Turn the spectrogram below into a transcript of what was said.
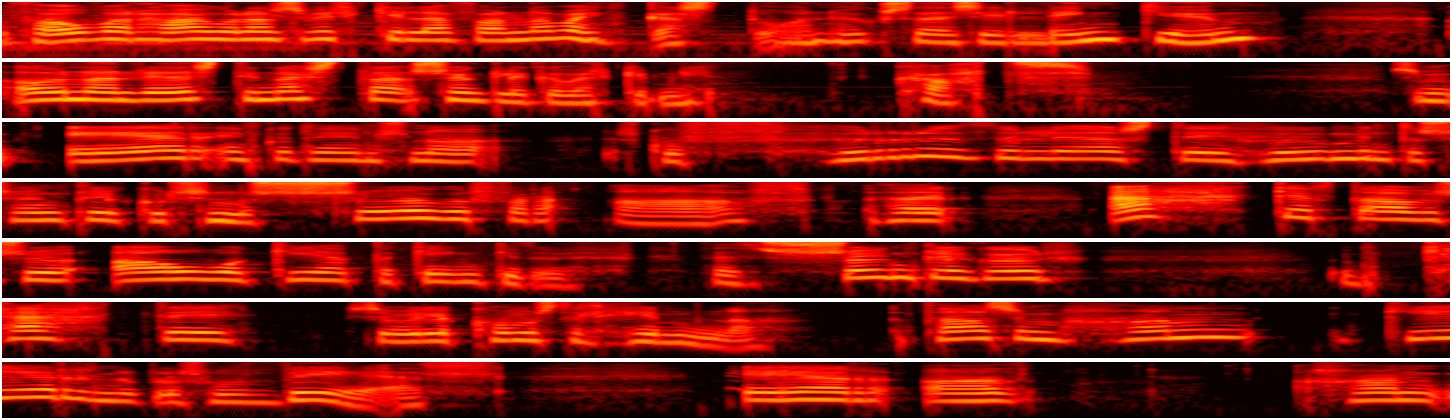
Og þá var hagur hans virkilega farin að vangast og hann hugsaði sér lengi um að hann reyðist í næsta söngleikaverkefni, Cats. Sem er einhvern veginn svona sko furðulegasti hugmyndasöngleikur sem að sögur fara af. Það er ekkert af þessu á að geta gengið upp. Þetta er söngleikur um ketti sem vilja komast til himna. Það sem hann gerir nefnilega svo vel er að hann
